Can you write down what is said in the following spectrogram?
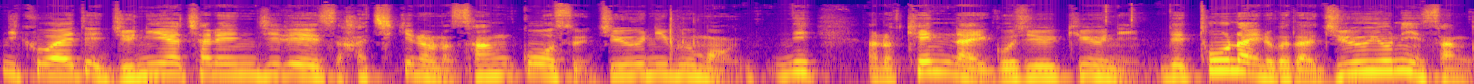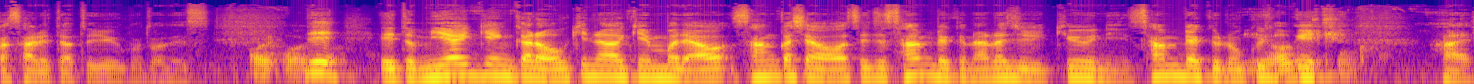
に加えてジュニアチャレンジレース8キロの3コース12部門に、あの、県内59人、で、島内の方は14人参加されたということです。で、えっ、と、宮城県から沖縄県まで参加者合わせて379人、宮360城県か。はい、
